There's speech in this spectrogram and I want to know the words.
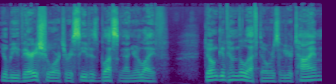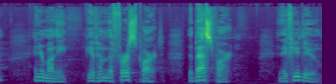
you'll be very sure to receive his blessing on your life. Don't give him the leftovers of your time and your money. Give him the first part, the best part. And if you do,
